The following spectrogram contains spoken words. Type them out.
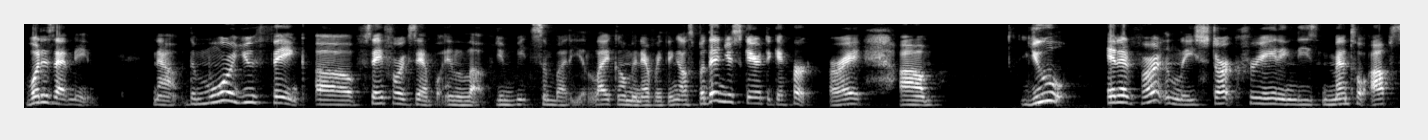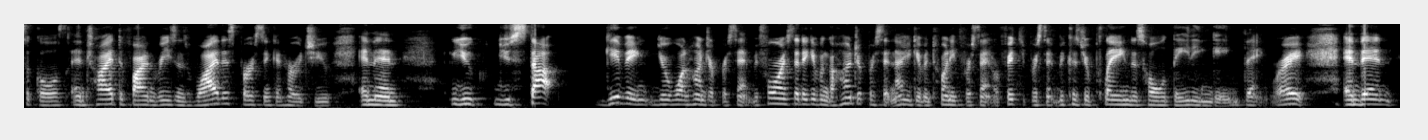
What does that mean? Now, the more you think of, say, for example, in love, you meet somebody, you like them and everything else, but then you're scared to get hurt. All right. Um, you inadvertently start creating these mental obstacles and try to find reasons why this person can hurt you. And then you, you stop giving your 100%. Before, instead of giving 100%, now you're giving 20% or 50% because you're playing this whole dating game thing, right? And then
